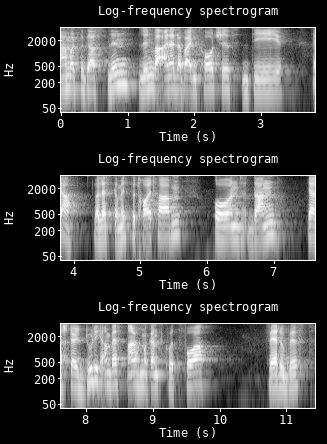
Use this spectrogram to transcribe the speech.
einmal zu Gast Lynn. Lynn war einer der beiden Coaches, die ja, Valeska mitbetreut haben. Und dann ja, stell du dich am besten einfach mal ganz kurz vor, wer du bist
